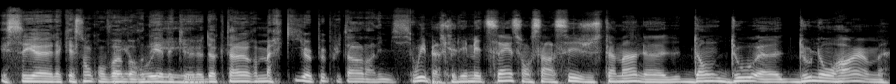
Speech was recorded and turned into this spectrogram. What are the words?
Et c'est euh, la question qu'on va ben aborder avec euh, le docteur Marquis un peu plus tard dans l'émission. Oui, parce que les médecins sont censés justement don't do, euh, do no harm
